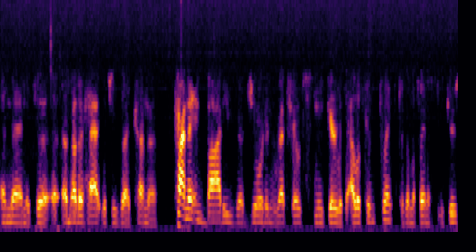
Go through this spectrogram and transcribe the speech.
And then it's a, a another hat, which is like kind of kind of embodies a Jordan retro sneaker with elephant print because I'm a fan of sneakers.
